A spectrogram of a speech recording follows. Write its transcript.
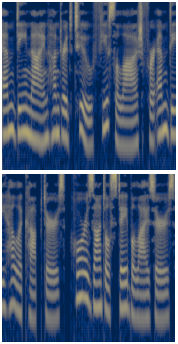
MD-902 fuselage for MD helicopters, horizontal stabilizers stabilizers,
